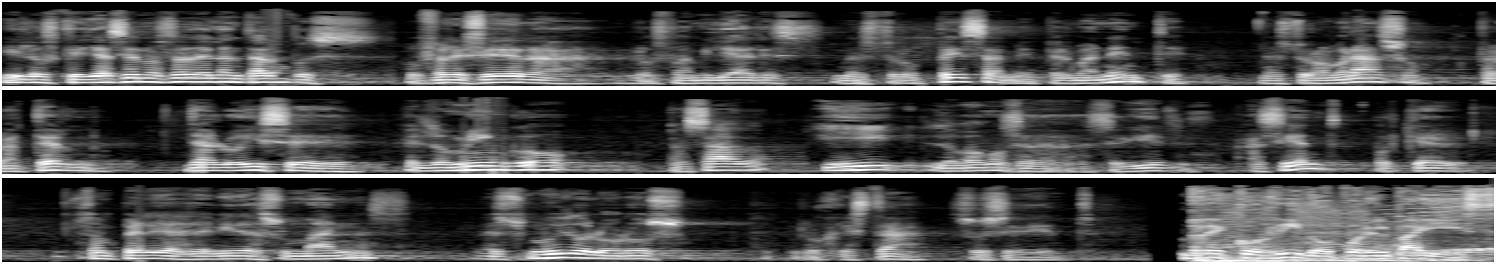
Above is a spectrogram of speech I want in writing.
y los que ya se nos adelantaron, pues ofrecer a los familiares nuestro pésame permanente, nuestro abrazo fraterno. Ya lo hice el domingo pasado y lo vamos a seguir haciendo porque son pérdidas de vidas humanas. Es muy doloroso lo que está sucediendo. Recorrido por el país.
